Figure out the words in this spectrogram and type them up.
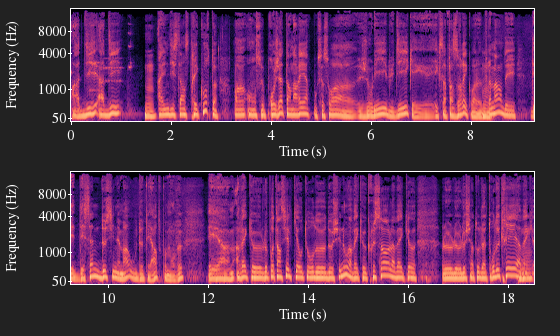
à 10 à 10 à une distance très courte, on, on se projette en arrière pour que ce soit euh, joli, ludique et, et que ça fasse vrai. Quoi. Vraiment des, des, des scènes de cinéma ou de théâtre, comme on veut. Et euh, avec euh, le potentiel qu'il y a autour de, de chez nous, avec euh, Crussol, avec euh, le, le, le château de la Tour de Cré, avec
